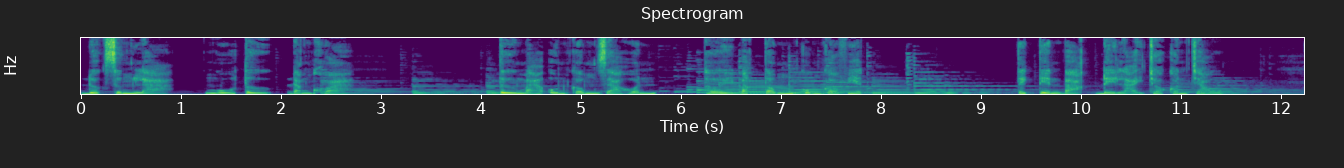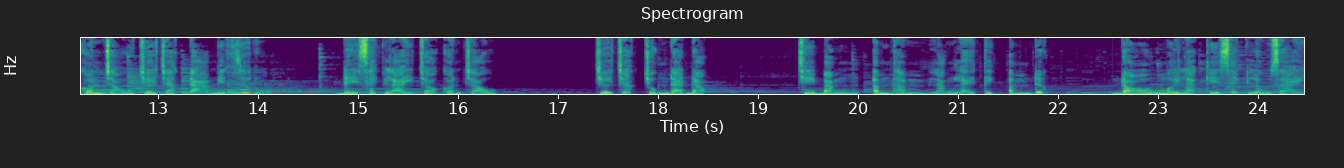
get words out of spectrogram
được xưng là ngũ tử đăng khoa. Từ mã ôn công gia huấn, thời Bắc Tống cũng có viết. Tích tiền bạc để lại cho con cháu, con cháu chưa chắc đã biết giữ, để sách lại cho con cháu, chưa chắc chúng đã đọc, chi bằng âm thầm lặng lẽ tích âm đức, đó mới là kế sách lâu dài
